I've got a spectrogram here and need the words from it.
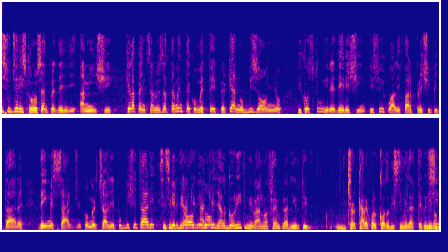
ti suggeriscono sempre degli amici che la pensano esattamente come te, perché hanno bisogno di costruire dei recinti sui quali far precipitare dei messaggi commerciali e pubblicitari sì, sì, che trovino... anche, anche gli algoritmi vanno sempre a dirti cercare qualcosa di simile a te, quindi non,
